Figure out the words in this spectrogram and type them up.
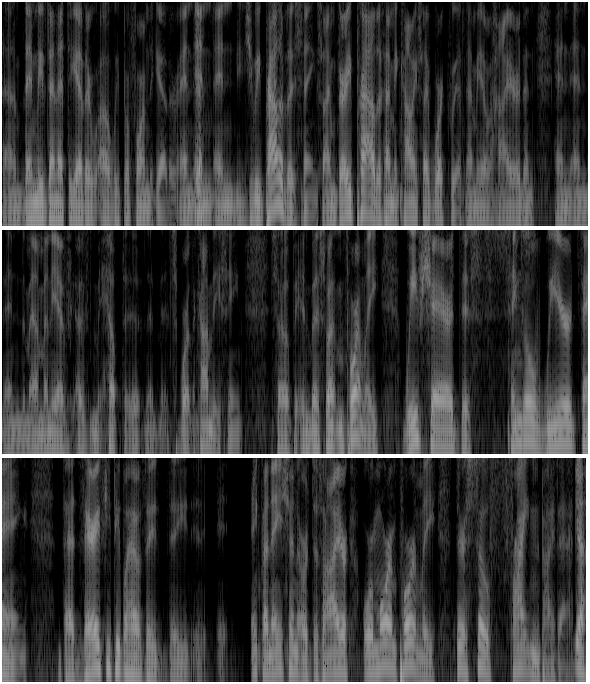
Um, then we've done that together. Uh, we perform together. And, Yeah. and, and you should be proud of those things. I'm very proud of how many comics I've worked with, how many I've hired, and, and, and, and the amount of money I've, I've helped uh, support the comedy scene. So, and most importantly, we've shared this single weird thing that very few people have the, the inclination or desire, or more importantly, they're so frightened by that. Yeah.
